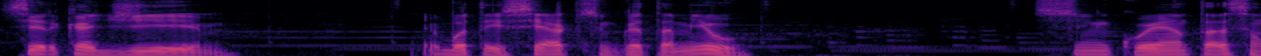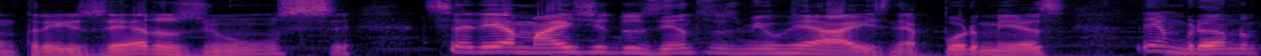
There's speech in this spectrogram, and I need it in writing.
cerca de... Eu botei certo, 50 mil? 50, são 3 zeros e 1, seria mais de 200 mil reais, né, por mês. Lembrando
